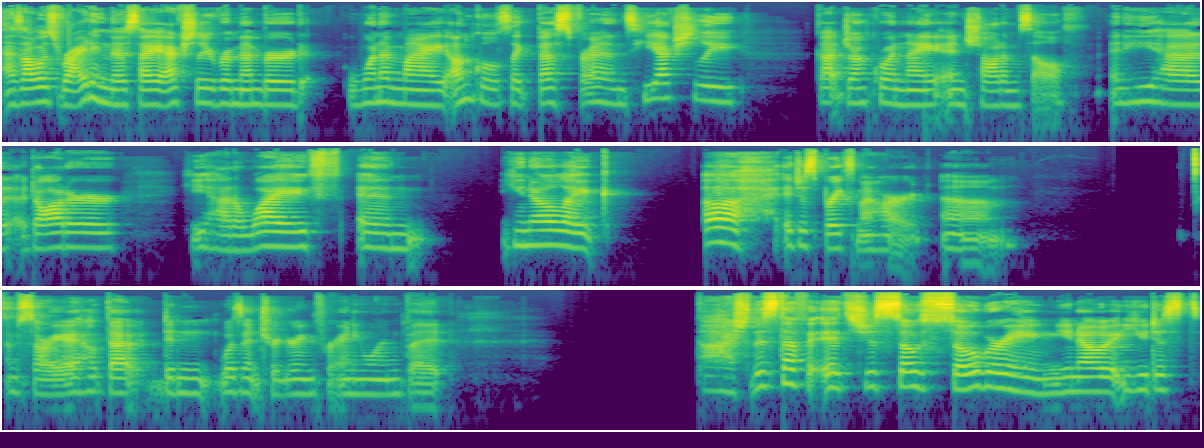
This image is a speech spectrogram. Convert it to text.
as I was writing this, I actually remembered one of my uncle's like best friends. He actually got drunk one night and shot himself. And he had a daughter, he had a wife, and you know, like, ugh, it just breaks my heart. Um, I'm sorry. I hope that didn't wasn't triggering for anyone, but gosh, this stuff, it's just so sobering. You know, you just,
